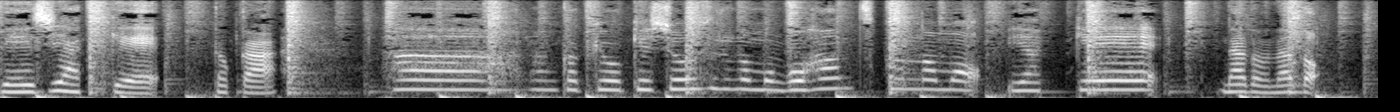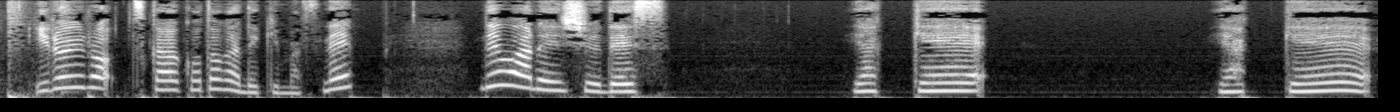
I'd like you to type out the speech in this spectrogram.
デジやっけとかはあなんか今日化粧するのもご飯作るのもやっけなどなどいろいろ使うことができますね。では練習です。やっけやっけ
